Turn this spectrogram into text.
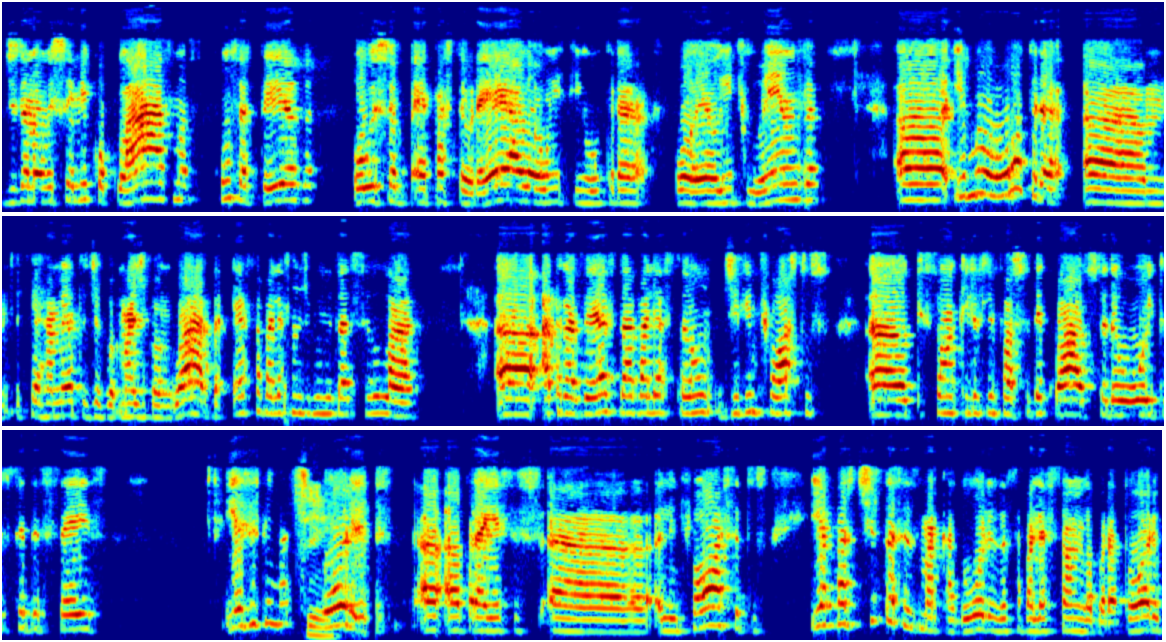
dizer, não, isso é micoplasma, com certeza, ou isso é, é pasteurela, ou enfim, outra, ou é influenza. Uh, e uma outra uh, ferramenta de, mais de vanguarda é essa avaliação de imunidade celular, uh, através da avaliação de linfócitos uh, que são aqueles linfócitos CD4, CD8, CD6. E existem marcadores uh, para esses linfócitos, e a partir desses marcadores, dessa avaliação em laboratório,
